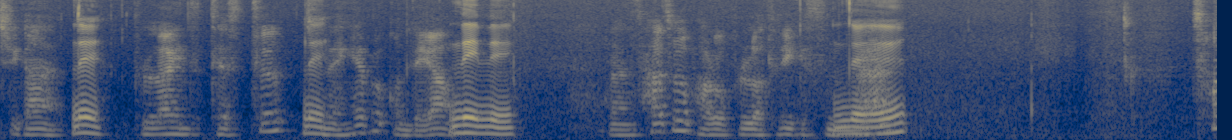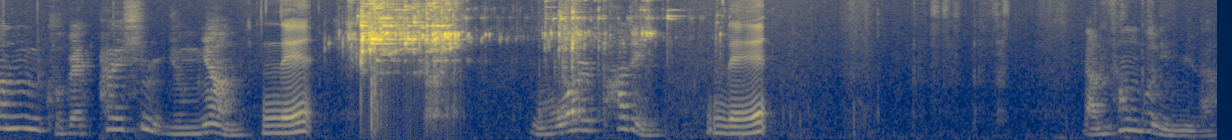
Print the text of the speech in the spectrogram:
시간 네, 블라인드 테스트 네. 진행해 볼 건데요. 네, 네, 일단 사주 바로 불러 드리겠습니다. 네, 1986년 네, 5월 8일 네. 남성분입니다.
